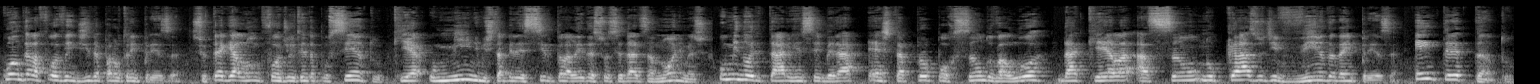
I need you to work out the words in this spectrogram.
quando ela for vendida para outra empresa. Se o tag along for de 80%, que é o mínimo estabelecido pela lei das sociedades anônimas, o minoritário receberá esta proporção do valor daquela ação ação no caso de venda da empresa. Entretanto,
